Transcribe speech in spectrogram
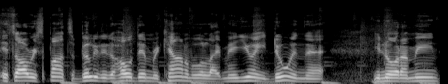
It's our responsibility to hold them accountable. Like, man, you ain't doing that. You know what I mean?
